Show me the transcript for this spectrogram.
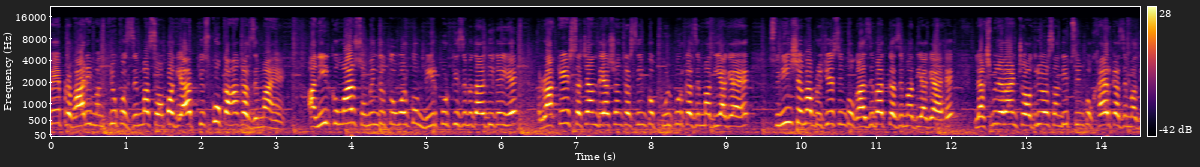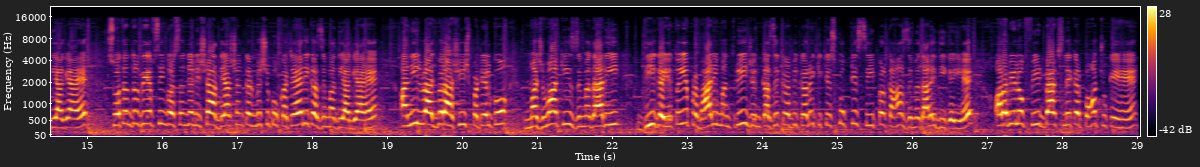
में प्रभारी मंत्रियों को जिम्मा सौंपा गया। अब किसको, कहाँ का जिम्मा है? अनिल कुमार, सुमिंद्र तोमर को मीरपुर की ज़िम्मेदारी दी गई है। राकेश सचान, दयाशंकर सिंह को फूलपुर का जिम्मा दिया गया है। सुनील शर्मा, ब्रजेश सिंह को गाजियाबाद का जिम्मा दिया गया है। लक्ष्मी नारायण चौधरी और संदीप सिंह को खैर का जिम्मा दिया गया है। स्वतंत्र देव सिंह और संजय निषाद, दयाशंकर मिश्र को कटहरी का जिम्मा दिया गया है। अनिल राजभर, आशीष पटेल को मझवा की ज़िम्मेदारी दी गई है। तो ये प्रभारी मंत्री जिनका ज़िक्र अभी करें कि किसको किस सीट पर कहाँ ज़िम्मेदारी दी गई है और अब ये लोग फीडबैक्स लेकर पहुँच चुके हैं।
